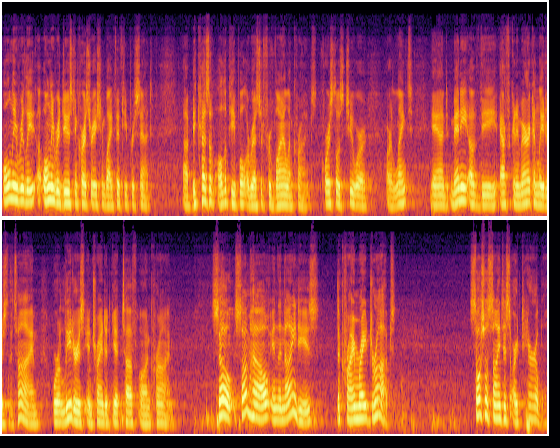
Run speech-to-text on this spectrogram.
only, only reduced incarceration by 50% uh, because of all the people arrested for violent crimes. Of course, those two are, are linked, and many of the African American leaders at the time were leaders in trying to get tough on crime. So somehow in the 90s, the crime rate dropped. Social scientists are terrible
